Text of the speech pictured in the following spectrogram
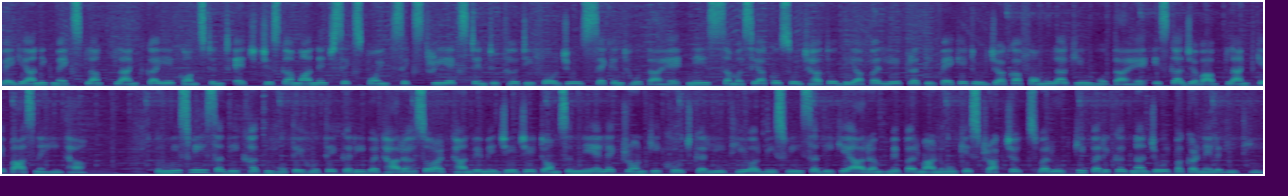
वैज्ञानिक मैक्स प्लांक प्लैंक का ये कांस्टेंट एच जिसका मान H six point six three X ten to thirty four joule second होता है, ने इस समस्या को सुलझा तो दिया पर ये प्रति पैकेट ऊर्जा का फॉर्मूला क्यों होता है, इसका जवाब प्लैंक के पास नहीं था। 19वीं सदी खत्म होते होते करीब अठारह सौ अठानवे में जे जे टॉमसन ने इलेक्ट्रॉन की खोज कर ली थी और 20वीं सदी के आरंभ में परमाणुओं के स्ट्रक्चर स्वरूप की परिकल्पना ज़ोर पकड़ने लगी थी।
